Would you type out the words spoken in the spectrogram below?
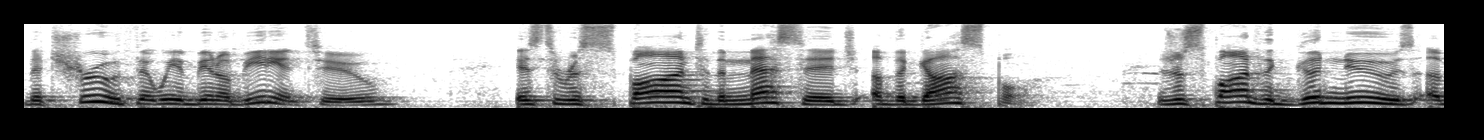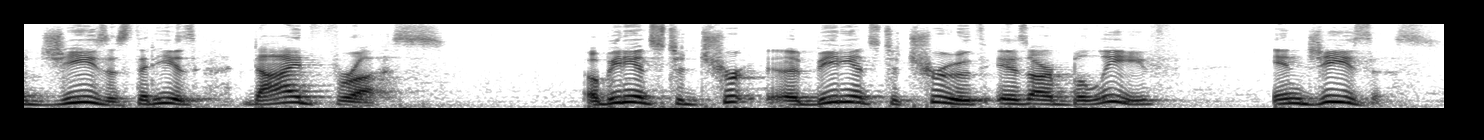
The truth that we have been obedient to is to respond to the message of the gospel, is respond to the good news of Jesus, that he has died for us. Obedience to, tr- obedience to truth is our belief in Jesus.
